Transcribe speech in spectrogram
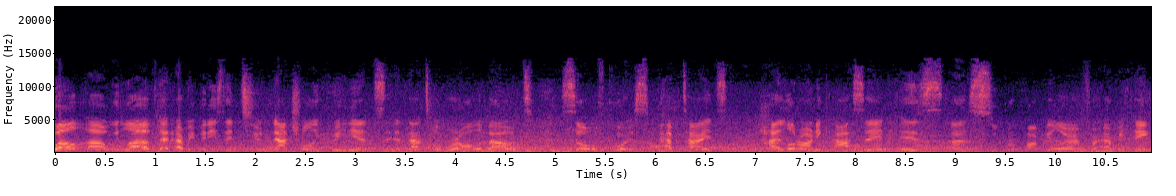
Well, uh, we love that everybody's into natural ingredients, and that's what we're all about. So, of course, peptides, hyaluronic acid is uh, super popular for everything,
